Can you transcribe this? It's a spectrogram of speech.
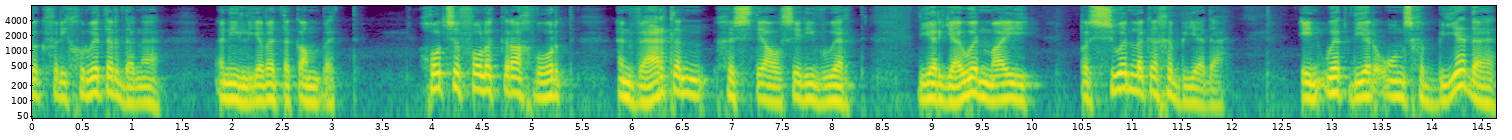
ook vir die groter dinge in die lewe te kan bid. God se volle krag word in werking gestel, sê die woord, deur jou en my persoonlike gebede en ook deur ons gebede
